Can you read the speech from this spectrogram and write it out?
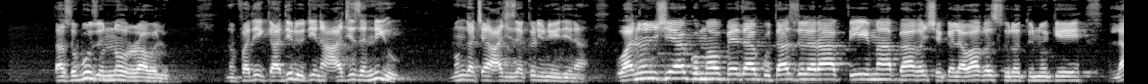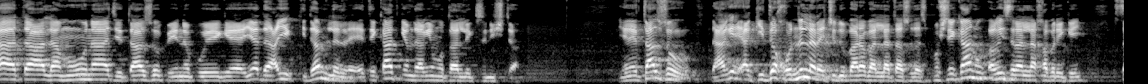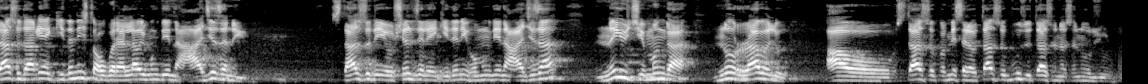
تاسو بوز نور راولو نو فدی قادر دین عاجز نه یو مونږه چې عاجز کړی نه دینه واننشئکم او پیدا کو تاسو لرا فیما باغ شکل واغ صورتونو کې لا تعلمون چې تاسو پین پویږئ یدعی قدم لره اعتقاد کې هم داګه متعلق سنشتہ یعنی تاسو داغه عقیده خو نه لرئ چې دوباره به الله تاسو د مشرکان او هغه سره الله خبرې کوي تاسو داغه عقیده نشته او ګور الله موږ دې نه عاجز نه یو تاسو دې یو شل ځلې عقیده نه هم دې نه عاجز نه یو چې مونږه نور راولو او تاسو په مثل او تاسو بوزو تاسو نه سنور جوړ کو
